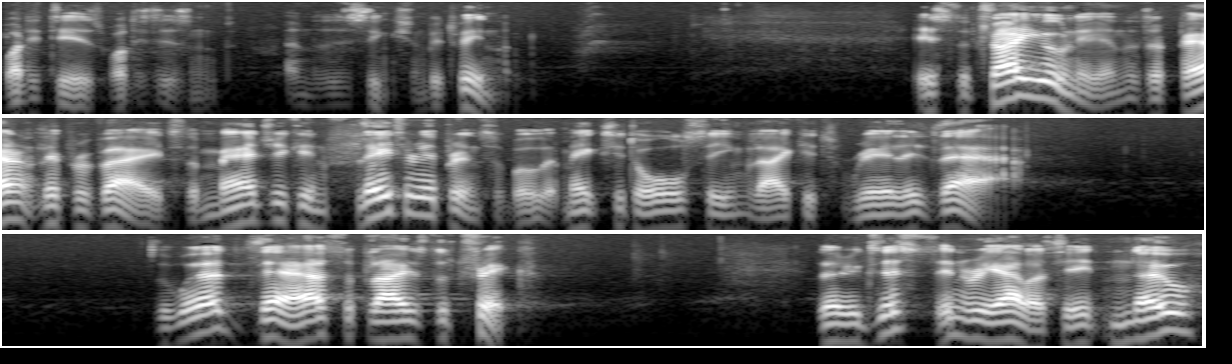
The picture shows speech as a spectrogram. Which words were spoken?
what it is, what it isn't, and the distinction between them. It's the triunion that apparently provides the magic inflatory principle that makes it all seem like it's really there. The word there supplies the trick. There exists in reality no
